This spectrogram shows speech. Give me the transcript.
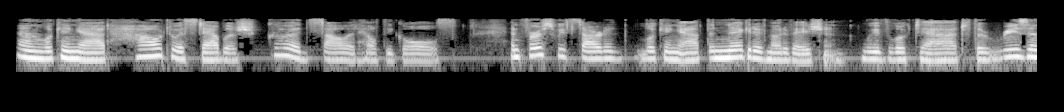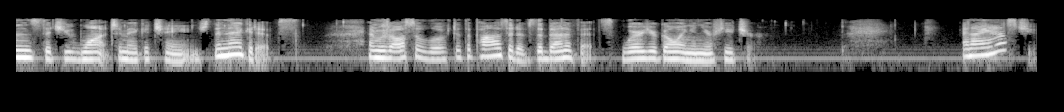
and looking at how to establish good, solid, healthy goals. And first we started looking at the negative motivation. We've looked at the reasons that you want to make a change, the negatives. And we've also looked at the positives, the benefits, where you're going in your future. And I asked you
